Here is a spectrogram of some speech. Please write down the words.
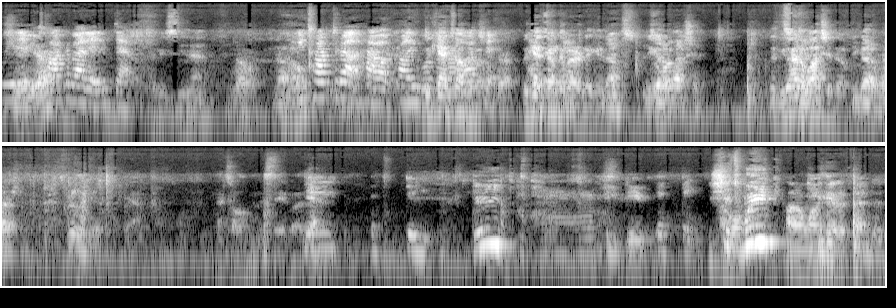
we See, didn't yeah. talk about it in depth. Have you seen that? No. No. We talked about how it probably will We can't never talk watch about it. that. We can't talk about it again. No. You gotta watch it. It's You gotta good. watch it though. You gotta watch it. It's really good. Yeah. That's all I'm gonna say about Yeah. it. It's deep. Deep, deep. It's deep. Shit's weak. I don't want to get offended.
